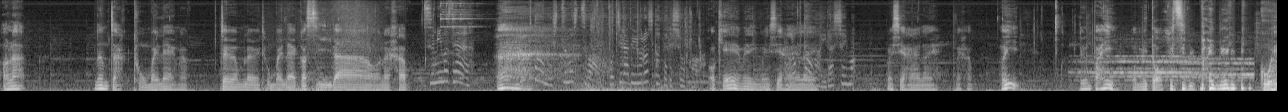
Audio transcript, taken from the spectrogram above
เอาละเริ่มจากถุงใบแรกนะครับ เจิมเลยถุงใบแรกก็สีดาวนะครับโอเค ไม่ไม่เสียหายอะไร ไม่เสียหายอะไรนะครับ เฮ้ย ลืมไป ผมมีตั๋วคุณสิบอีกใบหนึ่งกูเอ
